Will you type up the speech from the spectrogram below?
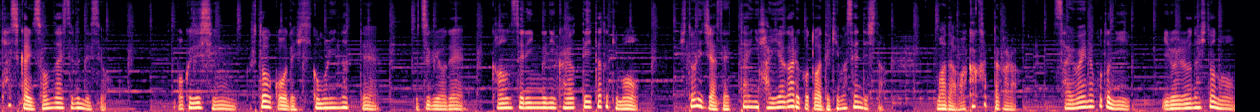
確かに存在するんですよ。僕自身不登校で引きこもりになってうつ病でカウンセリングに通っていた時も一人じゃ絶対に這い上がることはできませんでした。まだ若かったから幸いなことにいろいろな人の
